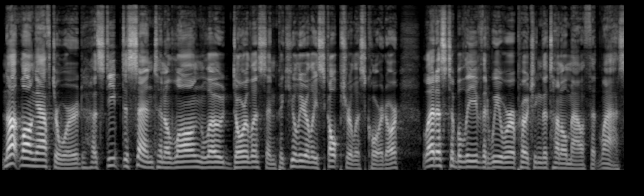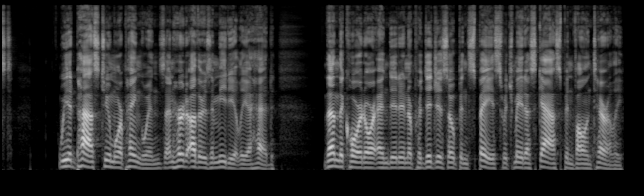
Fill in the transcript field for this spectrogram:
Not long afterward, a steep descent in a long, low, doorless, and peculiarly sculptureless corridor led us to believe that we were approaching the tunnel mouth at last. We had passed two more penguins and heard others immediately ahead. Then the corridor ended in a prodigious open space which made us gasp involuntarily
